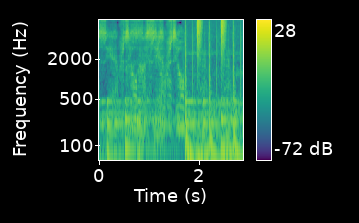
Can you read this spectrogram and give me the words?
все, все, все, все.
